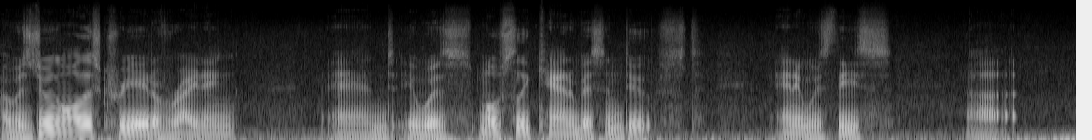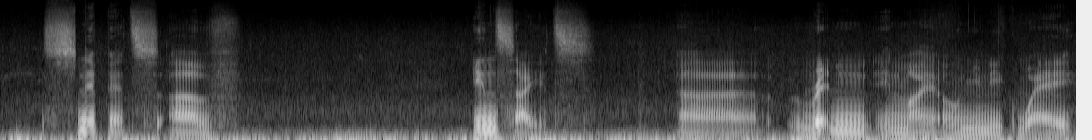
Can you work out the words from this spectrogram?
I was doing all this creative writing, and it was mostly cannabis induced. And it was these uh, snippets of insights uh, written in my own unique way.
